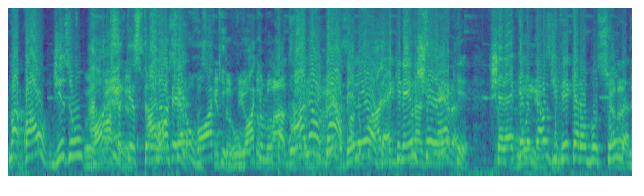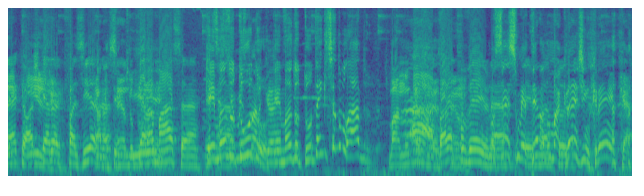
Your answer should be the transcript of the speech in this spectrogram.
É. Mas qual? Diz um. Os velhos. questão Ah, não, era o rock. O rock, o lutador. Ah, não, tá, beleza. É que nem o. Shrek. Shrek é legal de ver que era o Bussunda, né? Que eu acho que era que fazia, né? Karate Kid. Que era massa. é. Queimando filmes tudo, queimando tudo tem que ser dublado. Mas nunca Ah, agora tu veio, né? Vocês se meteram Queimando numa tudo. grande encrenca.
